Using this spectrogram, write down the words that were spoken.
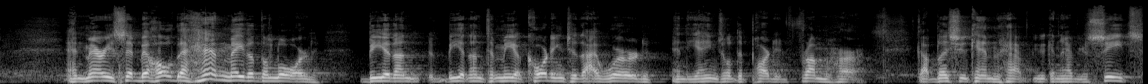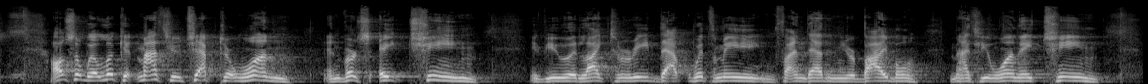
And Mary said, Behold, the handmaid of the Lord, be it, un- be it unto me according to thy word. And the angel departed from her. God bless you. Can have, you can have your seats. Also, we'll look at Matthew chapter 1 and verse 18. If you would like to read that with me, find that in your Bible, Matthew 1 18.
